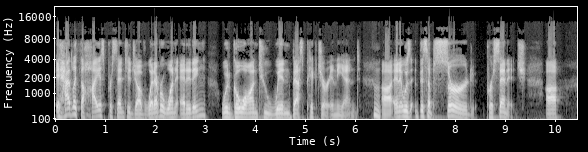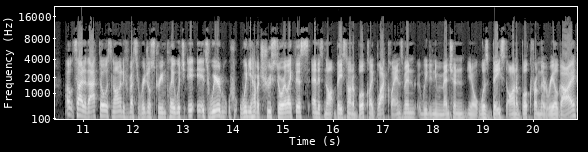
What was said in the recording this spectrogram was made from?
it had like the highest percentage of whatever one editing would go on to win Best Picture in the end, uh, and it was this absurd percentage. Uh, Outside of that, though, it's nominated for Best Original Screenplay, which it, it's weird when you have a true story like this and it's not based on a book. Like Black Klansman, we didn't even mention, you know, was based on a book from the real guy.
